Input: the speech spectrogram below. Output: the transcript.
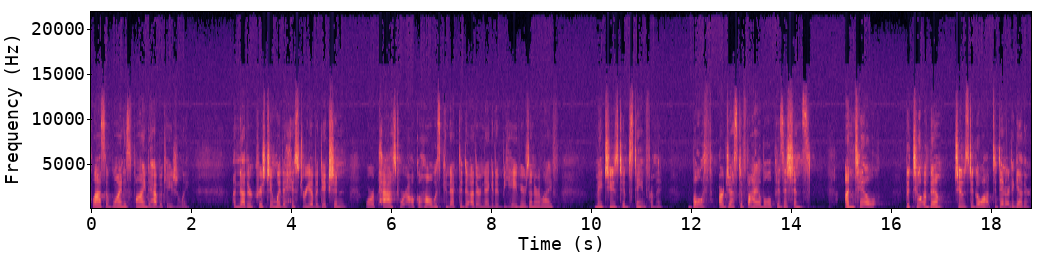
glass of wine is fine to have occasionally. Another Christian with a history of addiction or a past where alcohol was connected to other negative behaviors in her life may choose to abstain from it. Both are justifiable positions until the two of them choose to go out to dinner together,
